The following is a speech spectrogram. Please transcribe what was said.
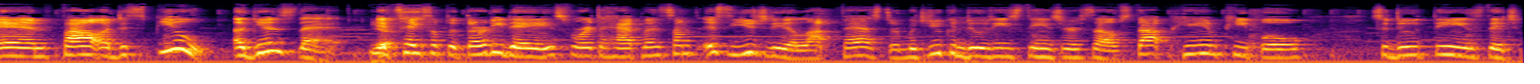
and file a dispute against that. Yes. It takes up to 30 days for it to happen. Some it's usually a lot faster, but you can do these things yourself. Stop paying people to do things that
